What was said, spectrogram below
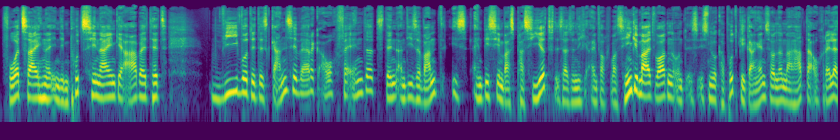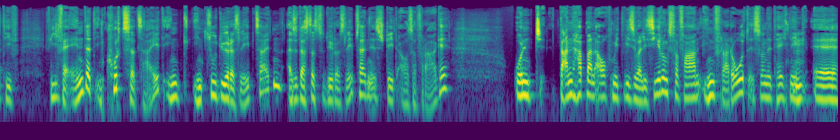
Vorzeichner in den Putz hineingearbeitet. Wie wurde das ganze Werk auch verändert? Denn an dieser Wand ist ein bisschen was passiert. Das ist also nicht einfach was hingemalt worden und es ist nur kaputt gegangen, sondern man hat da auch relativ viel verändert in kurzer Zeit, in, in zu Dürers Lebzeiten. Also, dass das zu Dürers Lebzeiten ist, steht außer Frage. Und dann hat man auch mit Visualisierungsverfahren, Infrarot ist so eine Technik, mhm. äh,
